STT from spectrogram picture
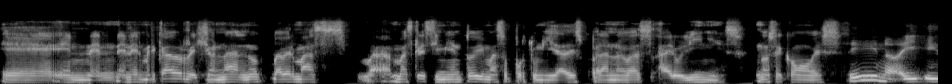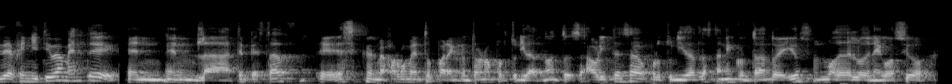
eh, en, en, el mercado regional, ¿no? Va a haber más, más crecimiento y más oportunidades para nuevas aerolíneas. No sé cómo ves. Sí, no, y, y definitivamente en, en, la tempestad es el mejor momento para encontrar una oportunidad, ¿no? Entonces, ahorita esa oportunidad la están encontrando ellos, un modelo de negocio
